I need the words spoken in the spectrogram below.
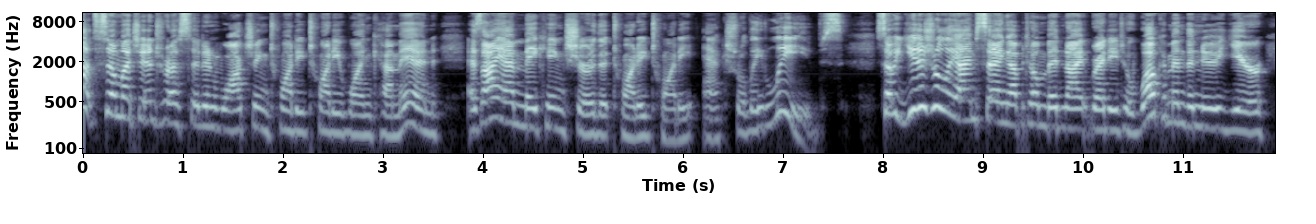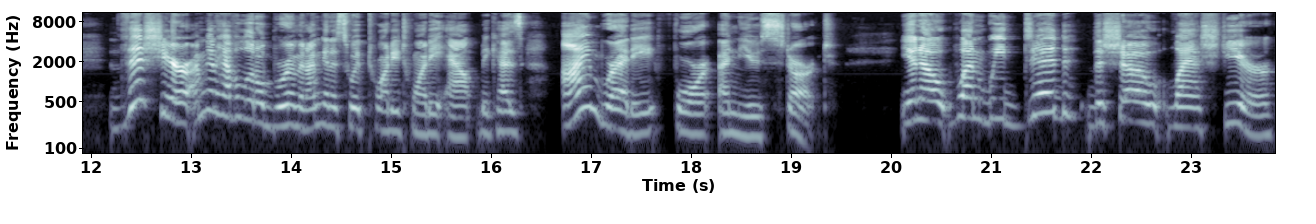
not so much interested in watching 2021 come in as I am making sure that 2020 actually leaves. So usually I'm staying up till midnight ready to welcome in the new year. This year I'm going to have a little broom and I'm going to sweep 2020 out because I'm ready for a new start. You know, when we did the show last year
